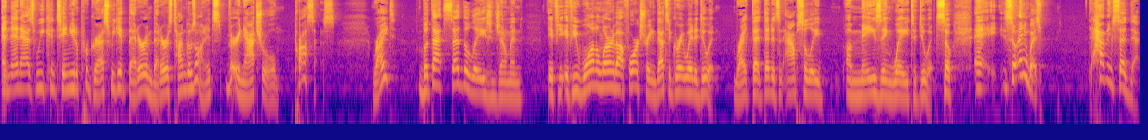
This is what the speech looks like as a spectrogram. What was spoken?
and then as we continue to progress, we get better and better as time goes on. It's a very natural process, right? But that said, though, ladies and gentlemen, if you if you want to learn about forex trading, that's a great way to do it, right? That that is an absolutely amazing way to do it. So, uh, so anyways, having said that,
